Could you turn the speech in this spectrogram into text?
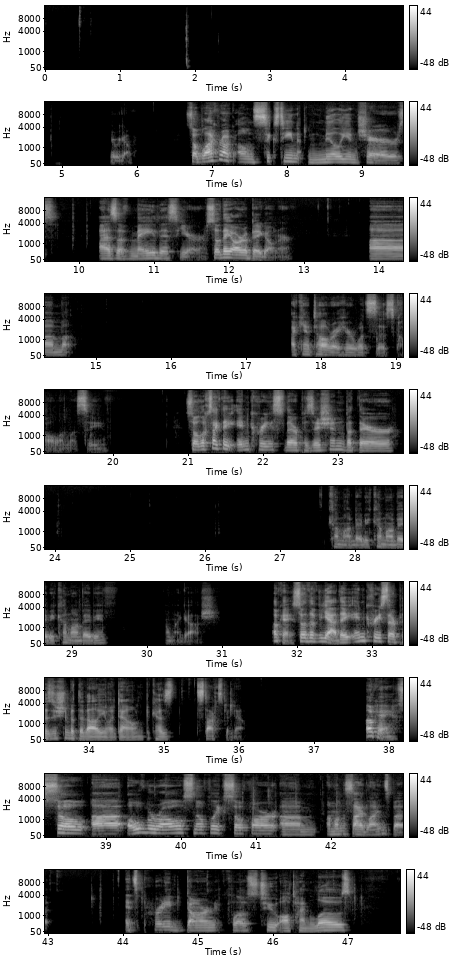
Here we go. So BlackRock owns 16 million shares as of May this year. So they are a big owner. Um, I can't tell right here. What's this column? Let's see. So it looks like they increased their position, but they're... Come on, baby. Come on, baby. Come on, baby. Oh my gosh. Okay, so the yeah, they increased their position, but the value went down because stock's been down. Okay, so uh, overall, Snowflake so far, um, I'm on the sidelines, but it's pretty darn close to all-time lows.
